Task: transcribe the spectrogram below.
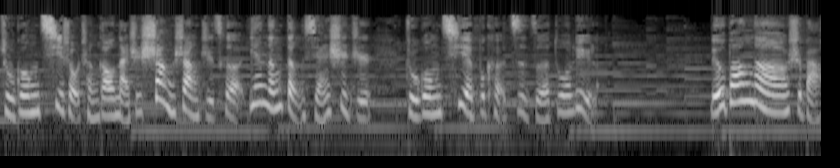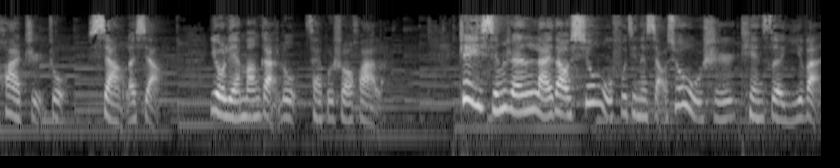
主公弃守成高，乃是上上之策，焉能等闲视之？主公切不可自责多虑了。”刘邦呢是把话止住，想了想，又连忙赶路，再不说话了。这一行人来到修武附近的小修武时，天色已晚。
